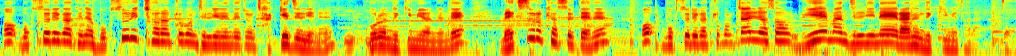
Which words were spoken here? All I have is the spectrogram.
어 목소리가 그냥 목소리처럼 조금 들리는데 좀 작게 들리는 음, 음. 그런 느낌이었는데 max로 켰을 때는 어 목소리가 조금 잘려서 위에만 들리네 라는 느낌이 더 나요. 네,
